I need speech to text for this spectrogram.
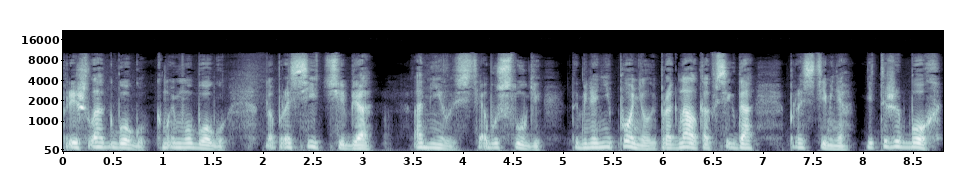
пришла к Богу, к моему Богу, но просить тебя о милости, об услуге. Ты меня не понял и прогнал, как всегда. Прости меня, ведь ты же Бог.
